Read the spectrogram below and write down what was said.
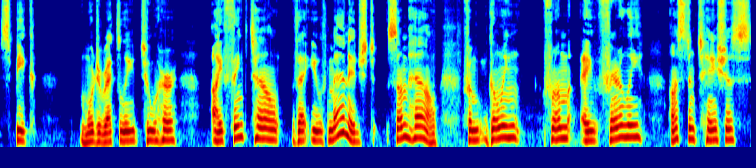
speak more directly to her. I think, Tao, that you've managed somehow from going from a fairly ostentatious,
